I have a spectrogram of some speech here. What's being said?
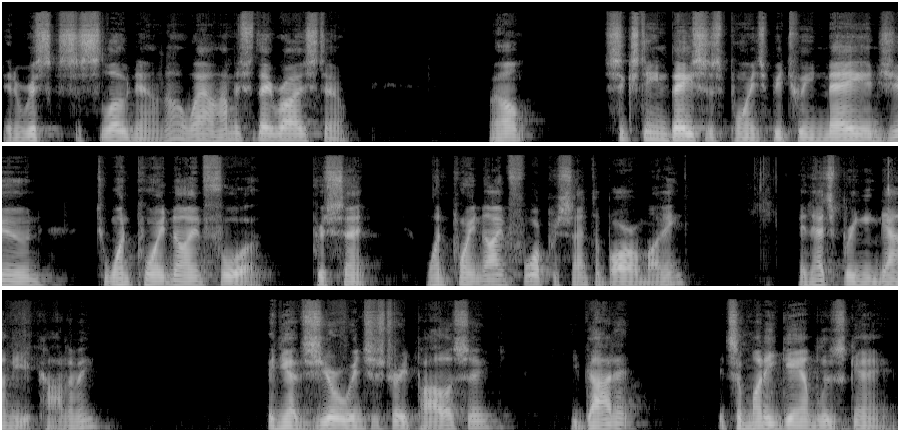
and risks a slowdown. Oh, wow. How much did they rise to? Well, 16 basis points between May and June to 1.94%. 1.94% to borrow money, and that's bringing down the economy and you have zero interest rate policy, you got it. It's a money gambler's game.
